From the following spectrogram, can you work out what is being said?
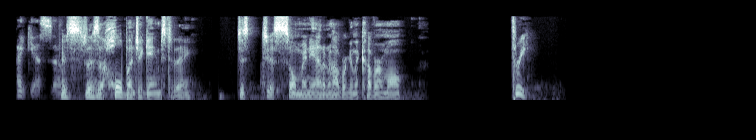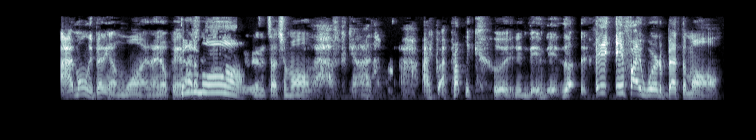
I guess so. There's there's a whole bunch of games today. Just just so many. I don't know how we're going to cover them all. Three. I'm only betting on one. I know Panthers. them all. We're going to touch them all. Oh, God, I, I probably could, and, and- and if I were to bet them all,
